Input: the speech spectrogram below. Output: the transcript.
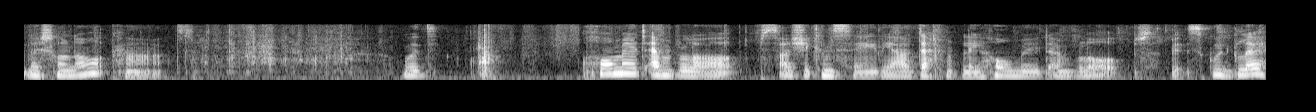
little note cards with homemade envelopes. As you can see, they are definitely homemade envelopes. A bit squiggly.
